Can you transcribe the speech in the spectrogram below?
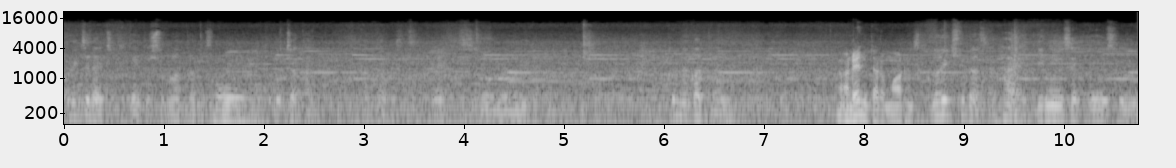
これ1台ちょっと提供してもらったんですけどこっちは買買ったんです市場用にこれもよかったらあレンタルもあるんですか？乗り来てください。はい。リニューセッティングするので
